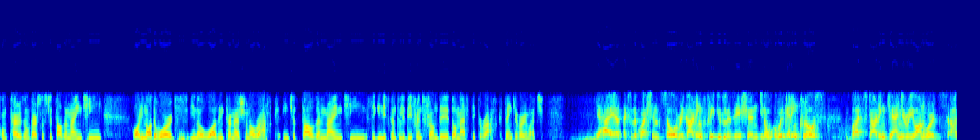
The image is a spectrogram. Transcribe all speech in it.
comparison versus 2019? Or In other words, you know, was international RASK in 2019 significantly different from the domestic RASK? Thank you very much. Yeah. Hi, uh, thanks for the question. So regarding fleet utilization, you know, we're getting close, but starting January onwards, uh,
